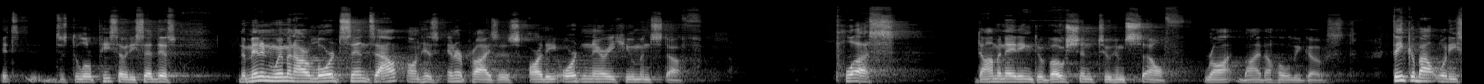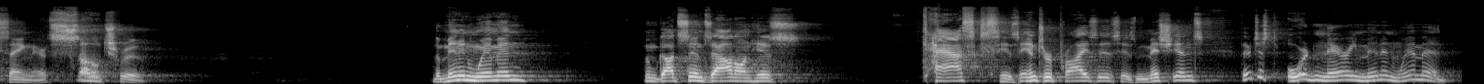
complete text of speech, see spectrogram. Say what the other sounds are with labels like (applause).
it's just a little piece of it. He said this The men and women our Lord sends out on His enterprises are the ordinary human stuff, plus dominating devotion to Himself wrought by the Holy Ghost. Think about what he's saying there. It's so true. The men and women whom God sends out on his tasks, his enterprises, his missions, they're just ordinary men and women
